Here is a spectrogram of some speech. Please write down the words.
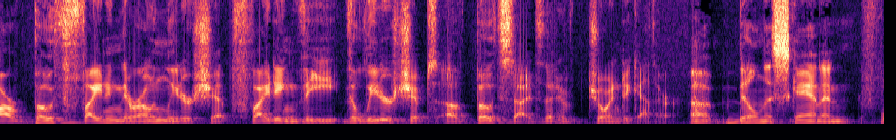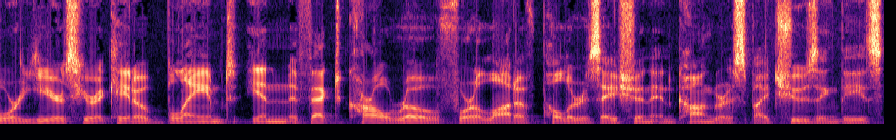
are both fighting their own leadership, fighting the, the leaderships of both sides that have joined together. Uh, Bill Niskanen, for years here at Cato, blamed, in effect, Karl Rove for a lot of polarization in Congress by choosing these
